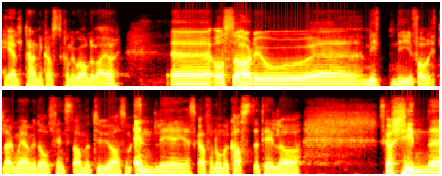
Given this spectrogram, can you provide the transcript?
helt terningkast, kan det gå alle veier. Eh, og så har du jo eh, mitt nye favorittlag Miami Dolphins da med Tua, som endelig skal få noen å kaste til og skal skinne.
